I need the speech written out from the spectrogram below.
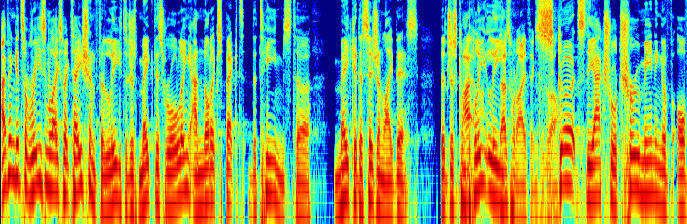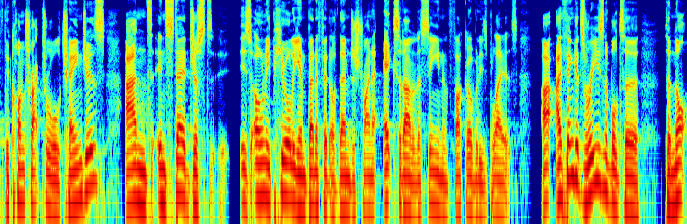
I think it's a reasonable expectation for the league to just make this ruling and not expect the teams to make a decision like this that just I- completely that's what I think as well. skirts the actual true meaning of, of the contractual changes and instead just is only purely in benefit of them just trying to exit out of the scene and fuck over these players. I, I think it's reasonable to to not.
